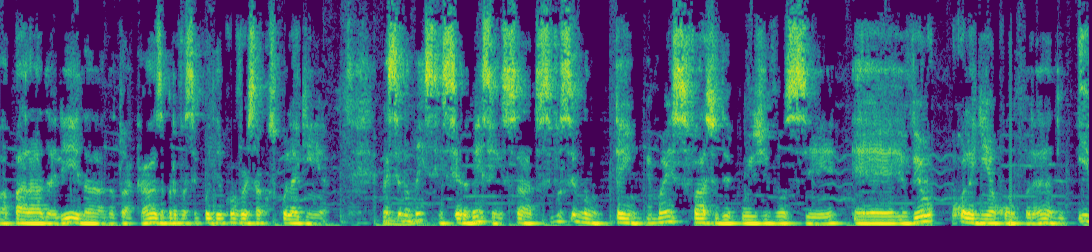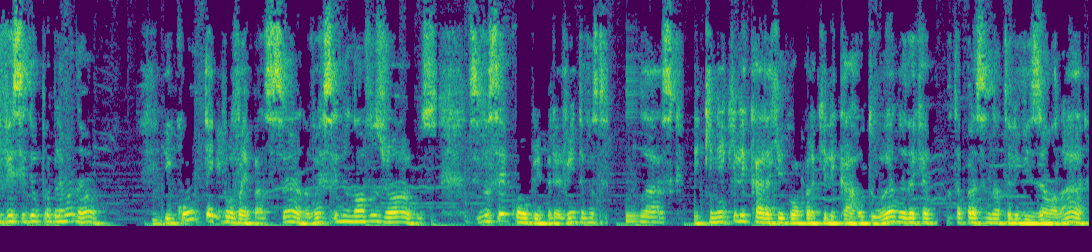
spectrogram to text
a parada ali na, na tua casa para você poder conversar com os coleguinhas. Mas sendo bem sincero, bem sensato, se você não tem, é mais fácil depois de você é, ver o coleguinha comprando e ver se deu problema não. E com o tempo vai passando, vai saindo novos jogos. Se você compra em pré-venda, você lasca. E que nem aquele cara que compra aquele carro do ano, daqui a pouco tá aparecendo na televisão lá,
